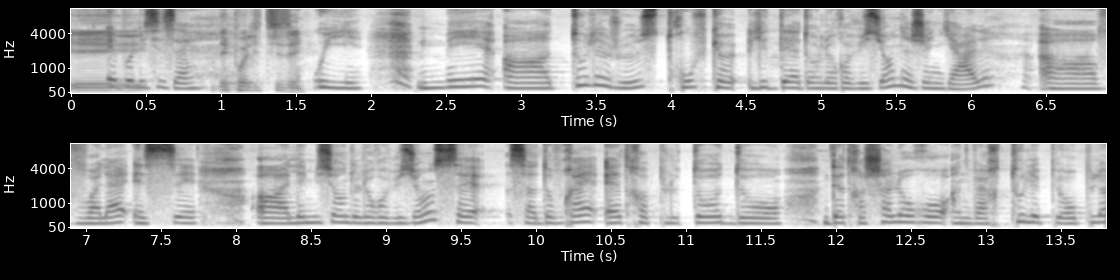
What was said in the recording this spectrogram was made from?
Et politisé. est politisé. Oui, mais euh, tous les Russes trouvent que l'idée de l'Eurovision est géniale. Euh, voilà, et c'est euh, l'émission de l'Eurovision, c'est ça devrait être plutôt de- d'être chaleureux envers tous les peuples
